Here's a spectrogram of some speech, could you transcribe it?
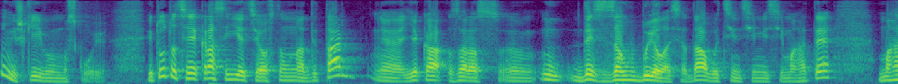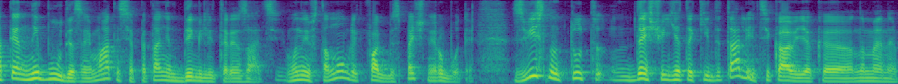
Ну, між Києвом і Москвою. І тут це якраз і є ця основна деталь, е, яка зараз е, ну, десь загубилася да, в оцінці місії МАГАТЕ. МАГАТЕ не буде займатися питанням демілітаризації. Вони встановлять факт безпечної роботи. Звісно, тут дещо є такі деталі, цікаві, як е, на мене.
